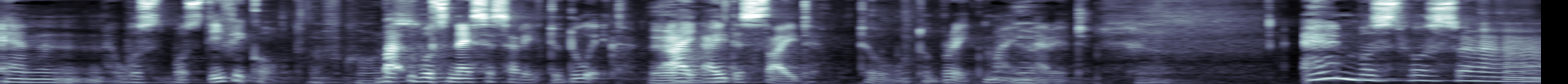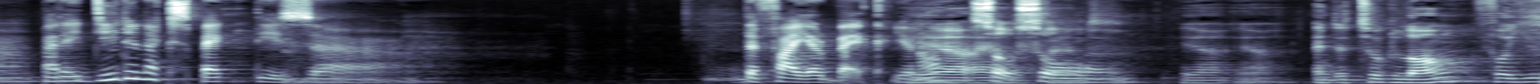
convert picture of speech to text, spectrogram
and it was was difficult. Of course. but it was necessary to do it. Yeah. I, I decided to to break my marriage, Yeah. and was was. Uh, but I didn't expect this. Uh, the fire back, you know. Yeah, I so so. understand. Yeah, yeah. And it took long for you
